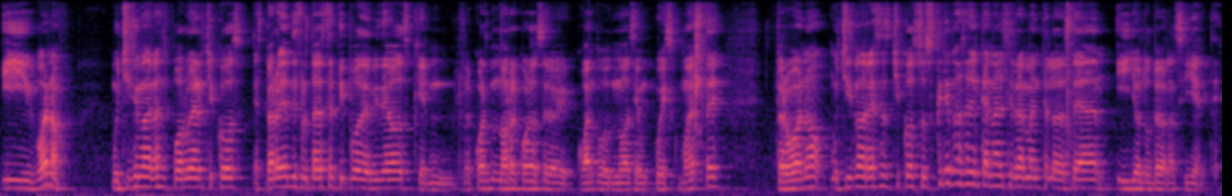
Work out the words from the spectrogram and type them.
Y bueno, muchísimas gracias por ver chicos. Espero hayan disfrutado este tipo de videos que recuerdo, no recuerdo hace cuánto no hacía un quiz como este. Pero bueno, muchísimas gracias chicos. Suscríbanse al canal si realmente lo desean y yo los veo en la siguiente.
